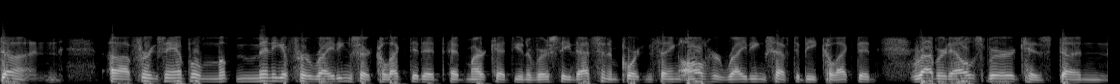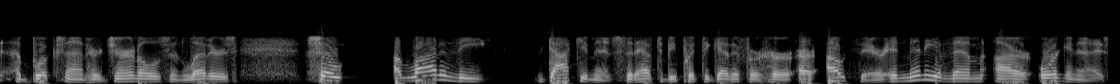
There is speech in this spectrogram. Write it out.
done. Uh, for example, m- many of her writings are collected at, at Marquette University. That's an important thing. All her writings have to be collected. Robert Ellsberg has done uh, books on her journals and letters. So, a lot of the documents that have to be put together for her are out there, and many of them are organized.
